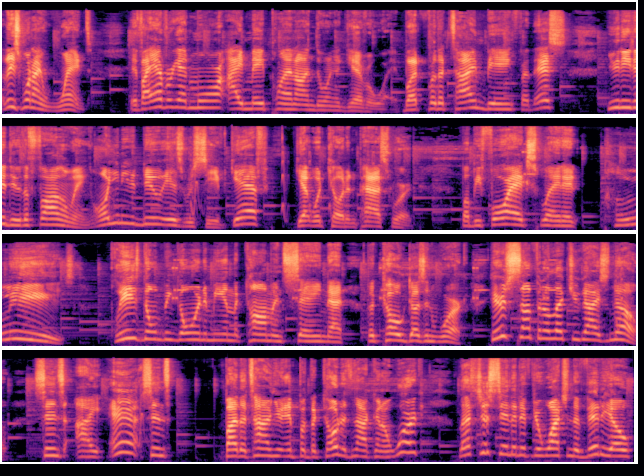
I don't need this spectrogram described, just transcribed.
At least when I went. If I ever get more, I may plan on doing a giveaway. But for the time being, for this, you need to do the following. All you need to do is receive gift, get what code and password. But before I explain it, please, please don't be going to me in the comments saying that the code doesn't work. Here's something to let you guys know. Since I am, since by the time you input the code it's not gonna work, let's just say that if you're watching the video,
